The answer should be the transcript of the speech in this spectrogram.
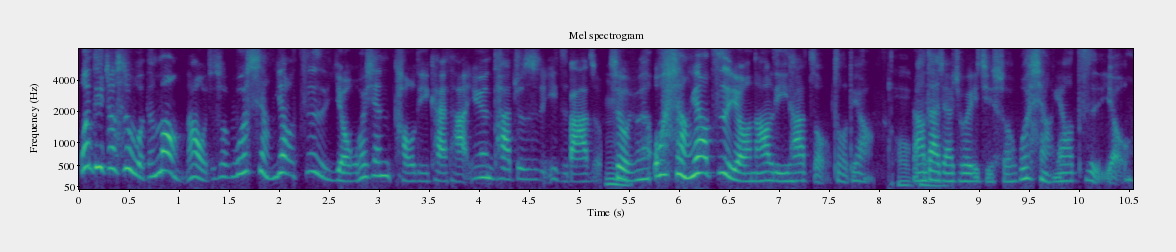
问题就是我的梦，然后我就说我想要自由，我会先逃离开他，因为他就是一直扒着，所以我就说我想要自由，然后离他走走掉，然后大家就会一起说我想要自由。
